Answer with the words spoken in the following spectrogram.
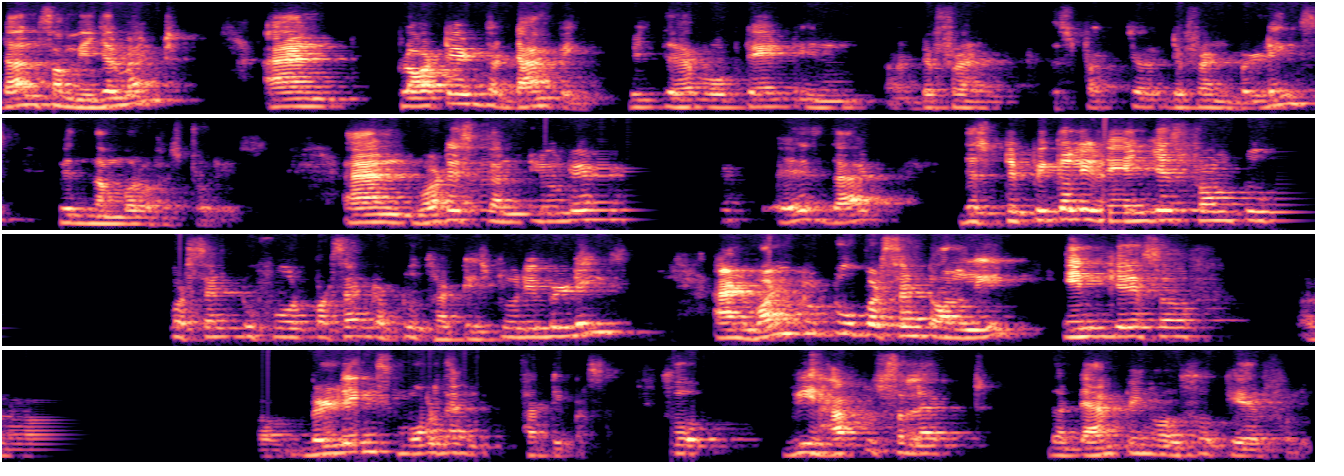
done some measurement and plotted the damping which they have obtained in uh, different structure, different buildings with number of stories. And what is concluded is that this typically ranges from 2% to 4% up to 30 story buildings and 1 to 2% only in case of uh, buildings more than 30%. So we have to select the damping also carefully.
